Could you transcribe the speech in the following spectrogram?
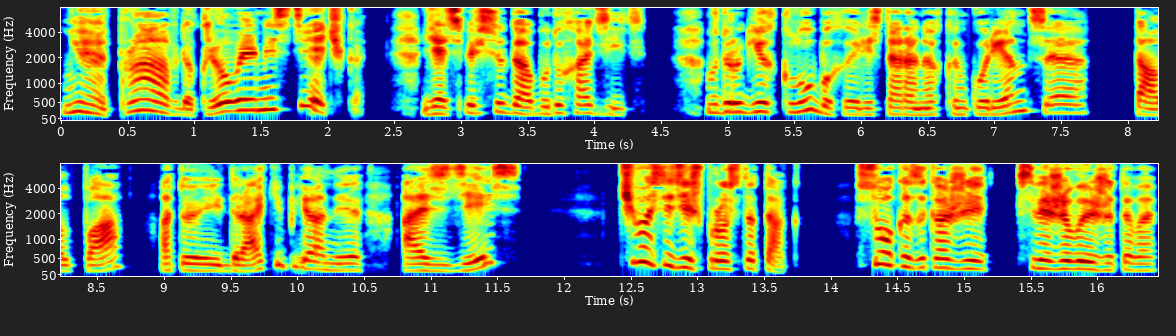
«Нет, правда, клевое местечко. Я теперь сюда буду ходить. В других клубах и ресторанах конкуренция, толпа, а то и драки пьяные. А здесь? Чего сидишь просто так? Сока закажи, свежевыжатого».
